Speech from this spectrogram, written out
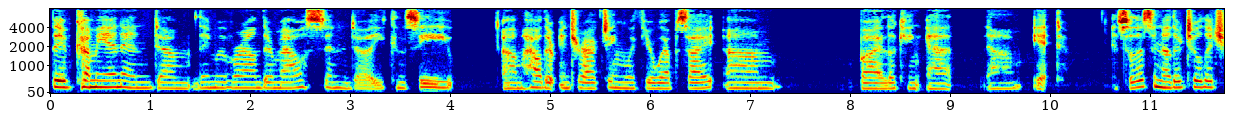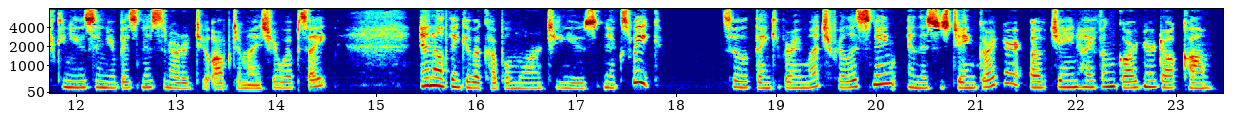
they've come in and um, they move around their mouse, and uh, you can see um, how they're interacting with your website um, by looking at um, it. So that's another tool that you can use in your business in order to optimize your website. And I'll think of a couple more to use next week. So thank you very much for listening. And this is Jane Gardner of jane-gardner.com.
